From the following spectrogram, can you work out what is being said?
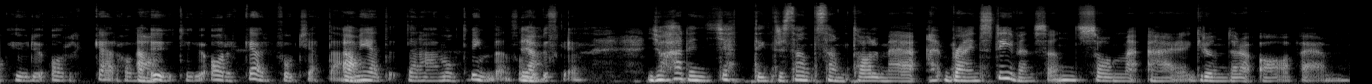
Och hur du orkar hålla Ja. ut, hur du orkar fortsätta Ja. med den här motvinden som Ja. du beskrev. Jag hade en jätteintressant samtal med Brian Stevenson som är grundare av ehm,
